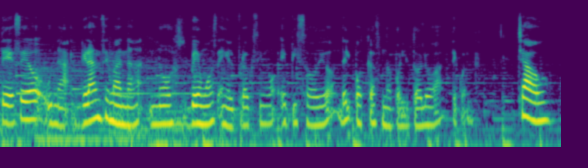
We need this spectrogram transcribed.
Te deseo una gran semana. Nos vemos en el próximo episodio del podcast Una Politóloga Te Cuenta. Chao.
